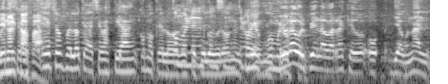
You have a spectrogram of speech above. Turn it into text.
Vino el cafá. Eso fue lo que a Sebastián como que lo Como desequilibró en el. Porque en el como yo la golpeé, la barra quedó oh, diagonal.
